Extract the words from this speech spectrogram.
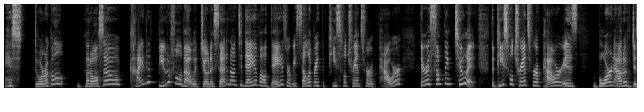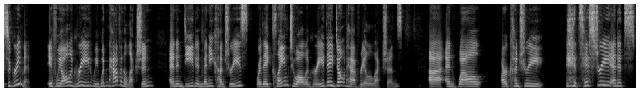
historical but also kind of beautiful about what Jonah said. And on today of all days, where we celebrate the peaceful transfer of power, there is something to it. The peaceful transfer of power is born out of disagreement. If we all agreed, we wouldn't have an election. And indeed, in many countries where they claim to all agree, they don't have real elections. Uh, and while our country, its history and its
